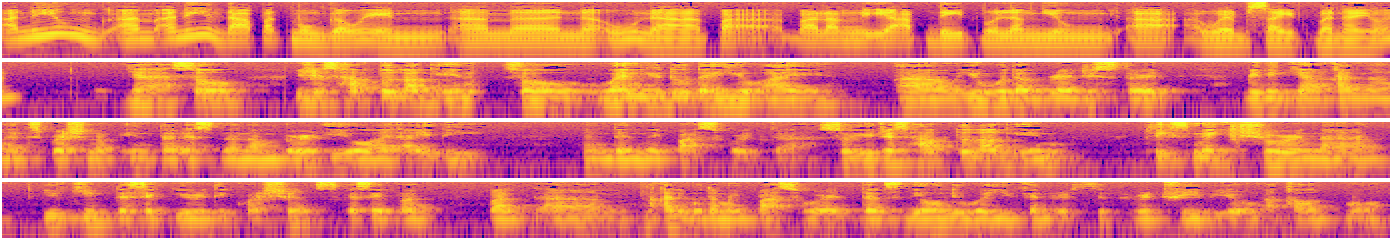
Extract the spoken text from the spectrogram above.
ano yung um, ano yung dapat mong gawin um, uh, na una pa, parang i-update mo lang yung uh, website ba na yon? Yeah, so you just have to log in. So when you do the EUI, um, you would have registered. Binigyan ka ng expression of interest na number, EUI ID and then may password ka. So you just have to log in. Please make sure na you keep the security questions kasi pag pag um, nakalimutan mo yung password, that's the only way you can re- retrieve yung account mo.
